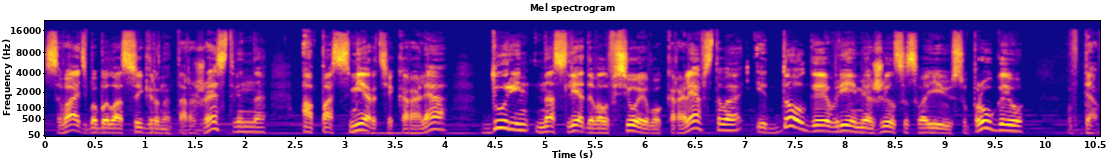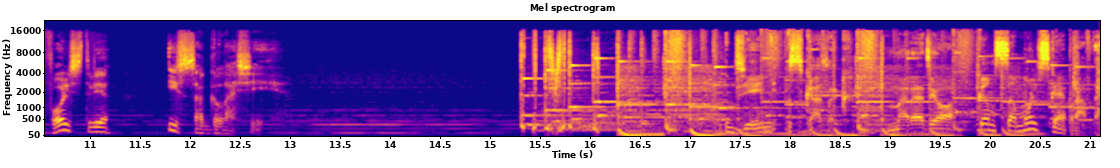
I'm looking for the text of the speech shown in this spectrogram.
Свадьба была сыграна торжественно, а по смерти короля дурень наследовал все его королевство и долгое время жил со своей супругою в довольстве и согласии. День сказок. На радио «Комсомольская правда».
